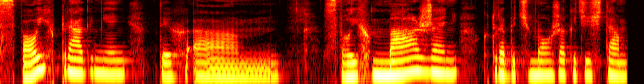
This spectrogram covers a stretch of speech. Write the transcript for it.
swoich pragnień, tych em, swoich marzeń, które być może gdzieś tam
